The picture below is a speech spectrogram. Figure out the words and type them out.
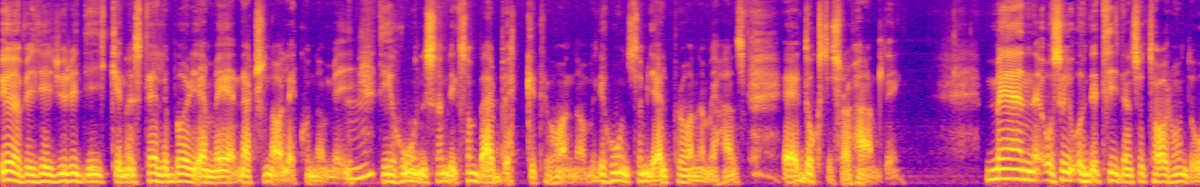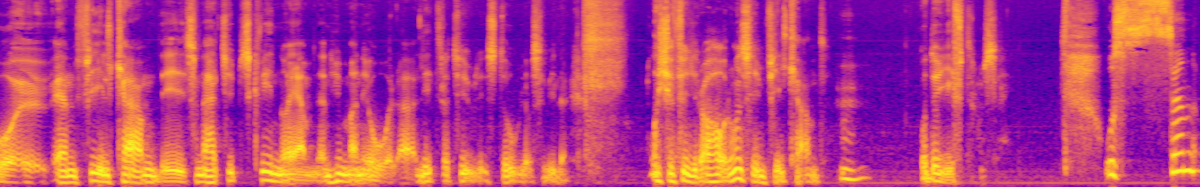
överge juridiken och istället börja med nationalekonomi. Mm. Det är hon som liksom bär böcker till honom. Det är hon som hjälper honom med hans eh, doktorsavhandling. Men och så under tiden så tar hon då eh, en filkand i såna här typiskt kvinnoämnen, humaniora, litteraturhistoria och så vidare. Och 24 har hon sin filkand. Mm. Och då gifter hon sig. Och sen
